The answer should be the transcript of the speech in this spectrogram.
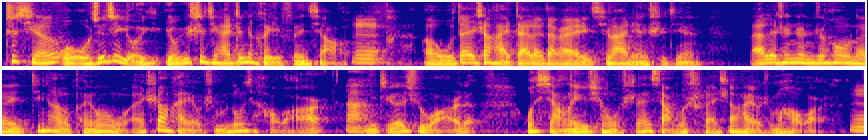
之前我我觉得这有一有一个事情还真的可以分享。嗯，呃，我在上海待了大概七八年时间，来了深圳之后呢，经常有朋友问我，哎，上海有什么东西好玩儿？啊你值得去玩儿的？我想了一圈，我实在想不出来上海有什么好玩儿的。嗯，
